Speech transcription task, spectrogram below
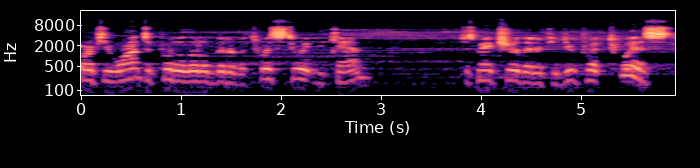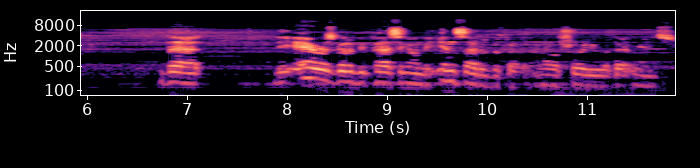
Or if you want to put a little bit of a twist to it, you can. Just make sure that if you do put twist, that the air is going to be passing on the inside of the feather. And I'll show you what that means.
